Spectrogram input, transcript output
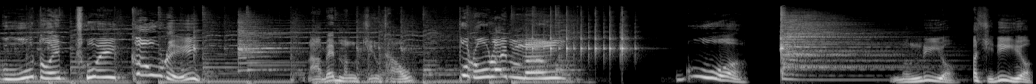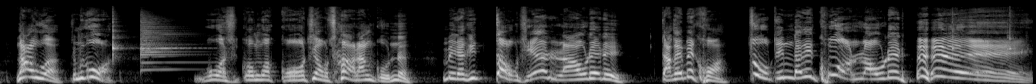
牛就会吹狗咧。若要问石头，不如来问我。问你哦，还是你哦？哪有啊？什么我？我是讲我高教差人群呢，要来去斗一下闹热的，大家要看，做阵来去看闹热，嘿嘿。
